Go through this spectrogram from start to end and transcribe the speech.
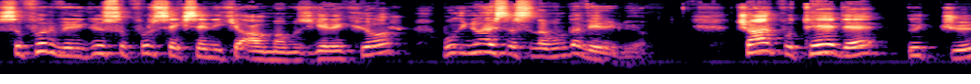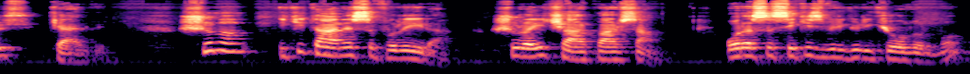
0,082 almamız gerekiyor. Bu üniversite sınavında veriliyor. Çarpı T de 300 Kelvin. Şunun iki tane sıfırıyla şurayı çarparsam orası 8,2 olur mu?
